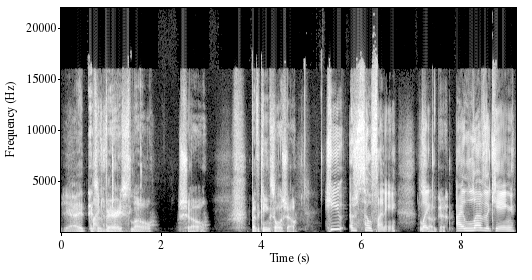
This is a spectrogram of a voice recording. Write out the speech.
yeah, it, it's a Mindhunter. very slow show. But the King Soul show, He was so funny. Like, so good. I love the king.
